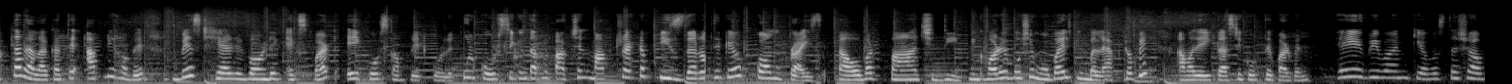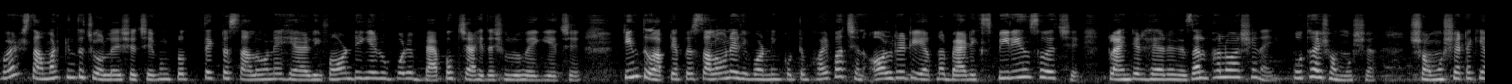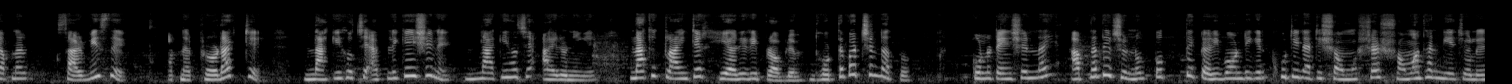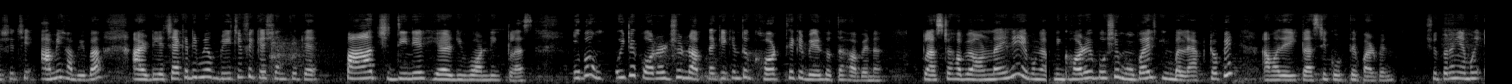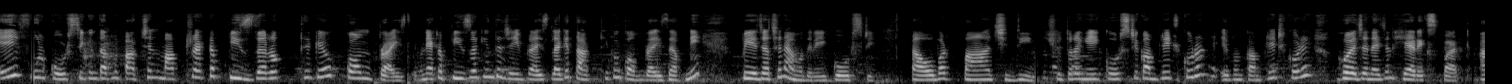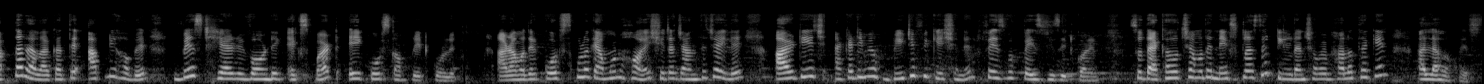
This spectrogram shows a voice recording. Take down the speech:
আপনার এলাকাতে আপনি হবে বেস্ট হেয়ার রিবন্ডিং এক্সপার্ট এই কোর্স কমপ্লিট করলে ফুল কোর্সটি কিন্তু আপনি পাচ্ছেন মাত্র একটা পিৎজার থেকেও কম প্রাইস তাও আবার পাঁচ দিন। আপনি ঘরে বসে মোবাইল কিংবা ল্যাপটপে আমাদের এই ক্লাসটি করতে পারবেন। হে এভরিওয়ান কি অবস্থা সবার? সামার কিন্তু চলে এসেছে এবং প্রত্যেকটা সালোনে হেয়ার রিবন্ডিং এর উপরে ব্যাপক চাহিদা শুরু হয়ে গিয়েছে। কিন্তু আপনি আপনার সালোনে রিবন্ডিং করতে ভয় পাচ্ছেন? অলরেডি আপনার ব্যাড এক্সপিরিয়েন্স হয়েছে। ক্লায়েন্টের হেয়ারের রেজাল্ট ভালো আসে নাই। কোথায় সমস্যা? সমস্যাটা কি আপনার সার্ভিসে আপনার প্রোডাক্টে নাকি হচ্ছে অ্যাপ্লিকেশনে নাকি হচ্ছে আয়রনিংয়ে নাকি ক্লায়েন্টের হেয়ারেরই প্রবলেম ধরতে পারছেন না তো? কোনো টেনশন নাই। আপনাদের জন্য প্রত্যেকটা রিবন্ডিংয়ের খুঁটিনাটি সমস্যার সমাধান নিয়ে চলে এসেছি আমি হাবিবা আর ডিএচ একাডেমি অফ বিউটিফিকেশন থেকে পাঁচ দিনের হেয়ার রিবন্ডিং ক্লাস এবং ওইটা করার জন্য আপনাকে কিন্তু ঘর থেকে বের হতে হবে না। ক্লাসটা হবে অনলাইনে এবং আপনি ঘরে বসে মোবাইল কিংবা ল্যাপটপে আমাদের এই ক্লাসটি করতে পারবেন। সুতরাং এবং এই ফুল কোর্সটি কিন্তু আপনি পাচ্ছেন মাত্র একটা পিৎজার থেকেও কম প্রাইস মানে একটা পিৎজা কিনতে যেই প্রাইস লাগে, তার থেকেও কম প্রাইসে আপনি পেয়ে যাচ্ছেন আমাদের এই কোর্সটি তাও আবার পাঁচ দিন। সুতরাং এই কোর্সটি কমপ্লিট করুন এবং কমপ্লিট করে হয়ে যান একজন হেয়ার এক্সপার্ট আপনার এলাকাতে আপনি হবেন বেস্ট হেয়ার রিবন্ডিং এক্সপার্ট এই কোর্স কমপ্লিট করলে আর আমাদের কোর্সগুলো কেমন হয় সেটা জানতে চাইলে আরটিএইচ একাডেমি অফ বিউটিফিকেশনের ফেসবুক পেজ ভিজিট করেন। সো দেখা হচ্ছে আমাদের নেক্সট ক্লাসে টিল দেন সবাই ভালো থাকেন। আল্লাহ হাফেজ।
